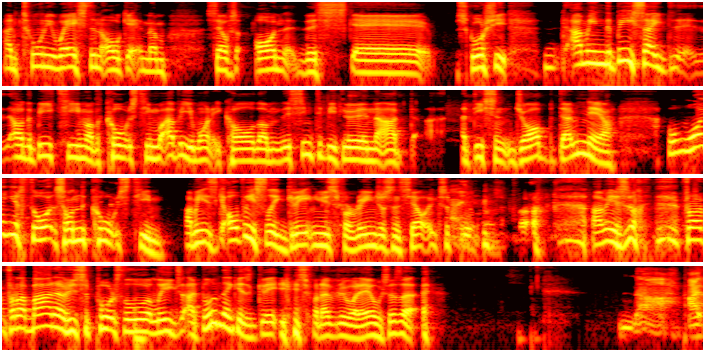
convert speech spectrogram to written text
and Tony Weston all getting themselves on this. Uh, score sheet. I mean, the B side or the B team or the Colts team, whatever you want to call them, they seem to be doing a, a decent job down there. What are your thoughts on the Colts team? I mean, it's obviously great news for Rangers and Celtic supporters. But, I mean, it's not, for for a man who supports the lower leagues. I don't think it's great news for everyone else, is it? Nah, I,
